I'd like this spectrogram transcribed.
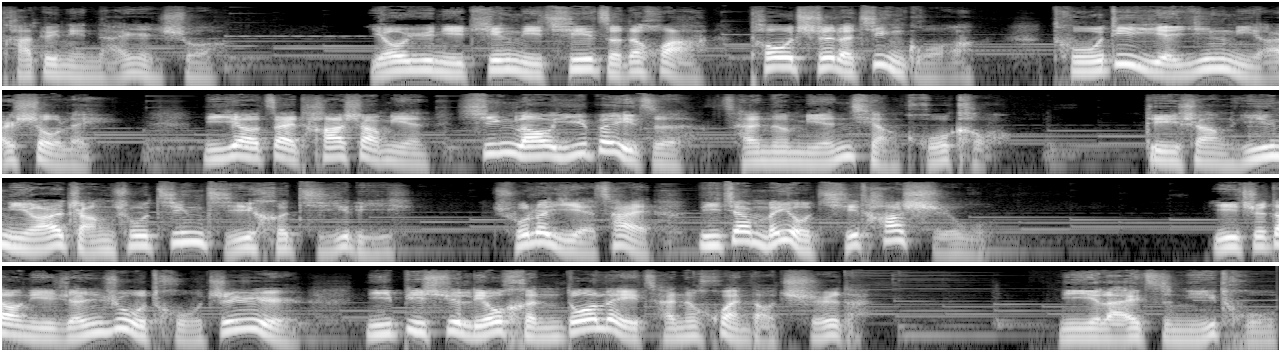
他对那男人说：“由于你听你妻子的话，偷吃了禁果，土地也因你而受累。你要在它上面辛劳一辈子，才能勉强糊口。地上因你而长出荆棘和棘藜，除了野菜，你将没有其他食物。一直到你人入土之日，你必须流很多泪，才能换到吃的。”你来自泥土，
